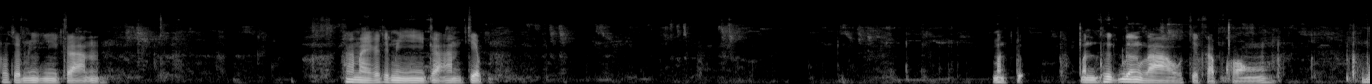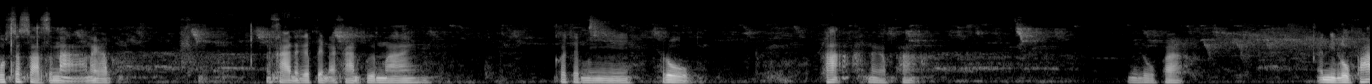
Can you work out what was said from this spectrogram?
ก็จะมีการ ข้างในก็จะมีการเก็บ มันบันทึกเรื่องราวเกี่ยวกับของพุทธศาสนานะครับ อาคารนี้จะเป็นอาคารพื้นไม้ ก็จะมีรูปพระนะครับพระ มีรูปพระ อันนี้รูปพระ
